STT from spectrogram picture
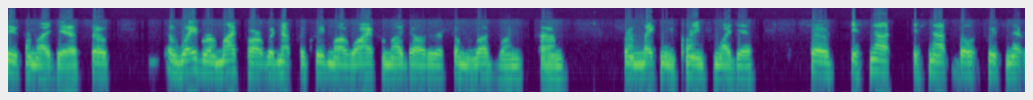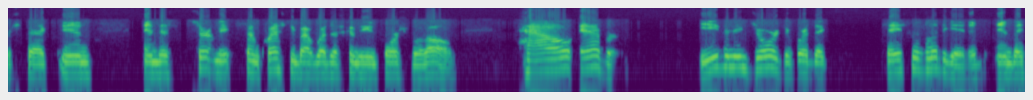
sue for my death. So a waiver on my part would not preclude my wife or my daughter or some loved one um, from making a claim for my death. So it's not it's not bulletproof in that respect, and and there's certainly some question about whether it's going to be enforceable at all. However, even in Georgia, where the case was litigated and they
